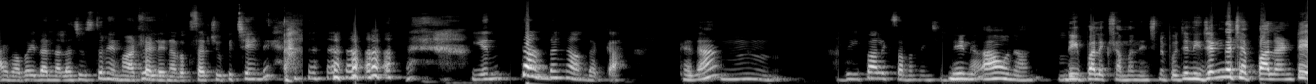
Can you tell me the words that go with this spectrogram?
అయ్య బాబాయ్ దాన్ని అలా చూస్తూ నేను మాట్లాడలేను. అది ఒకసారి చూపించేయండి. ఎంత అందంగా ఉంది అక్క. కదా. దీపాలకు సంబంధించింది. నేను అవునవును. దీపాలకు సంబంధించిన పూజ. నిజంగా చెప్పాలంటే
